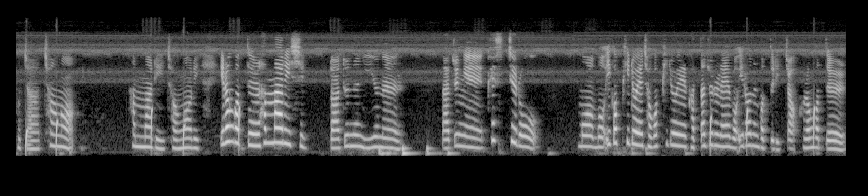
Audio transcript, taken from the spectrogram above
보자, 청어 한 마리, 정어리 이런 것들 한 마리씩 놔두는 이유는 나중에 퀘스트로 뭐, 뭐, 이거 필요해, 저거 필요해, 갖다 줄래, 뭐, 이러는 것들 있죠? 그런 것들,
